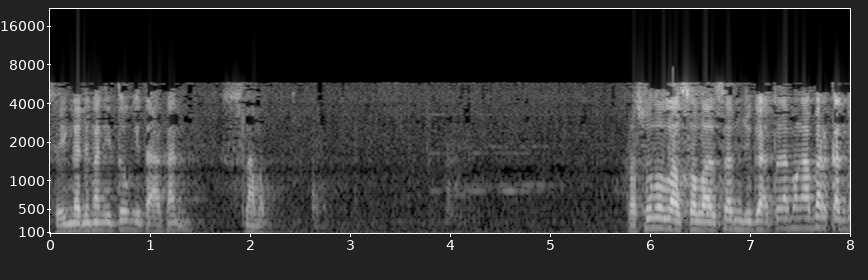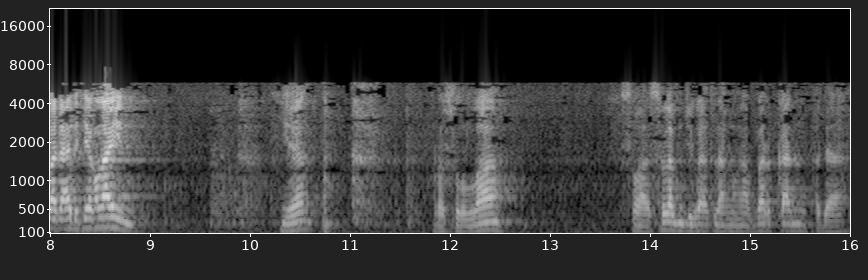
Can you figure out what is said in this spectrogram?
Sehingga dengan itu kita akan selamat. Rasulullah SAW juga telah mengabarkan pada hadis yang lain. Ya, Rasulullah SAW juga telah mengabarkan pada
